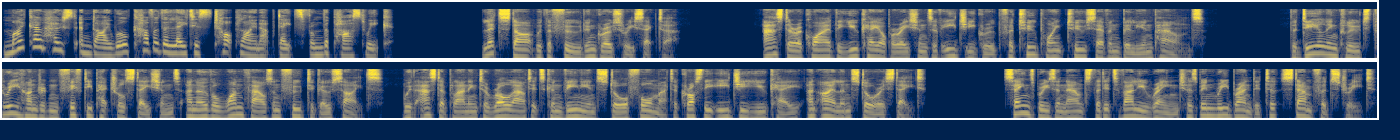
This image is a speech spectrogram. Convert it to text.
My co host and I will cover the latest top line updates from the past week. Let's start with the food and grocery sector. Asda acquired the UK operations of EG Group for £2.27 billion. The deal includes 350 petrol stations and over 1,000 food to go sites, with Asda planning to roll out its convenience store format across the EG UK and Ireland store estate. Sainsbury's announced that its value range has been rebranded to Stamford Street.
